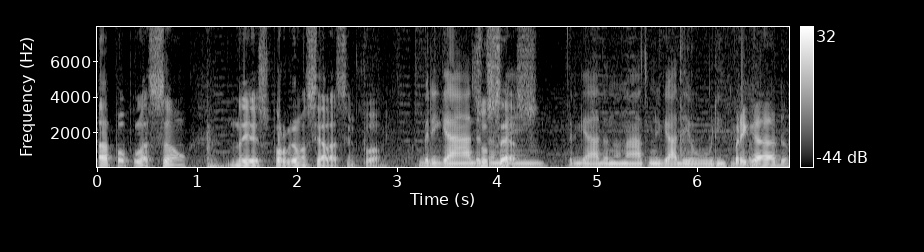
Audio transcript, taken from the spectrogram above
a população nesse programa Ceará Sem Fome. Obrigada Sucesso. também. Obrigada, Nonato. Obrigada, Yuri. Obrigado.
